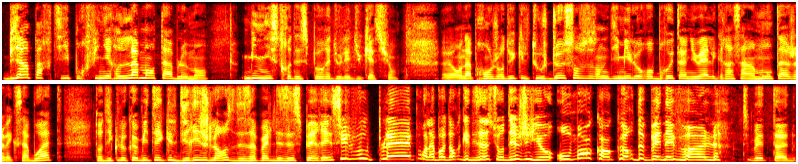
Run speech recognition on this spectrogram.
bien parti pour finir lamentablement ministre des Sports et de l'Éducation. Euh, on apprend aujourd'hui qu'il touche 270 000 euros bruts annuels grâce à un montage avec sa boîte, tandis que le comité qu'il dirige lance des appels désespérés. S'il vous plaît, pour la bonne organisation des JO, on manque encore de bénévoles. Tu m'étonnes.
